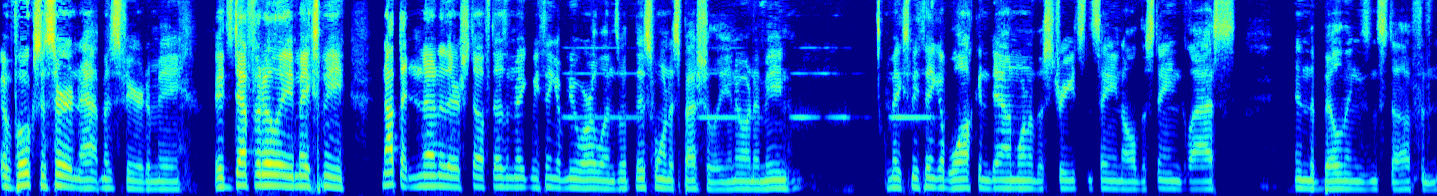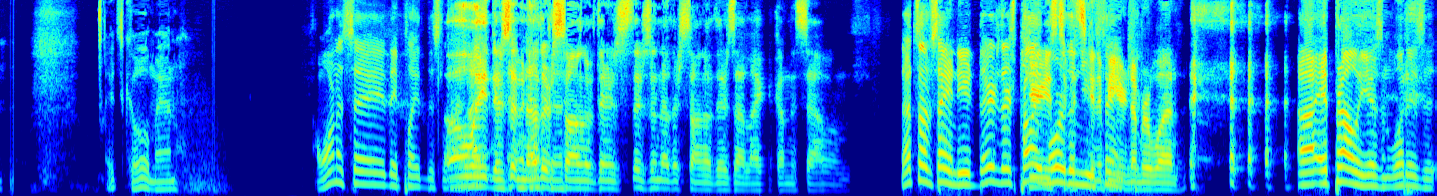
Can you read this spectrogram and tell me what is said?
evokes a certain atmosphere to me. It's definitely makes me not that none of their stuff doesn't make me think of New Orleans, but this one especially. You know what I mean? It makes me think of walking down one of the streets and seeing all the stained glass in the buildings and stuff, and it's cool, man. I want to say they played this. live. Oh I- wait, there's I another to- song of theirs. There's another song of theirs I like on this album. That's what I'm saying, dude. There's there's probably Curious more than it's you gonna be your number one. Uh, it probably isn't. What is it?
